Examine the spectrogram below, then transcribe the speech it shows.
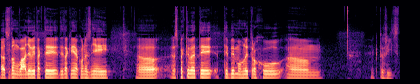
eh, co tam uváděli, tak ty, ty taky jako neznějí, uh, respektive ty, ty by mohly trochu, um, jak to říct,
